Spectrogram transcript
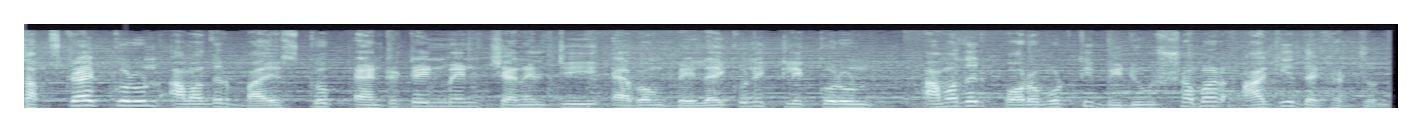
সাবস্ক্রাইব করুন আমাদের বায়োস্কোপ এন্টারটেইনমেন্ট চ্যানেলটি এবং বেলাইকনে ক্লিক করুন আমাদের পরবর্তী ভিডিও সবার আগে দেখার জন্য।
